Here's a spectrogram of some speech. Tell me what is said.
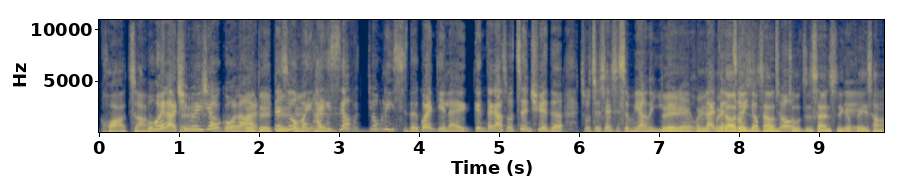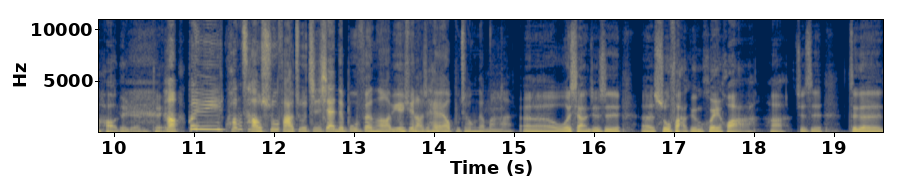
夸张，不会啦，趣味效果啦。对但是我们还是要用历史的观点来跟大家说，正确的祝枝山是什么样的一个人。我们来再做一个补充。祝枝山是一个非常好的人。对，好，关于狂草书法祝枝山的部分哦，岳远逊老师还有要补充的吗？呃，我想就是呃，书法跟绘画啊，就是这个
